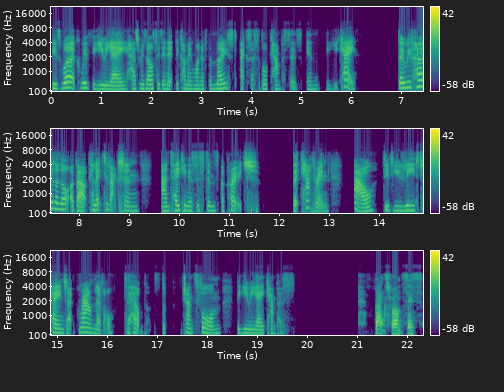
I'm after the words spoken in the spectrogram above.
whose work with the UEA has resulted in it becoming one of the most accessible campuses in the UK. So we've heard a lot about collective action and taking a systems approach. But Catherine, how did you lead change at ground level to help transform the UEA campus? Thanks, Frances.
